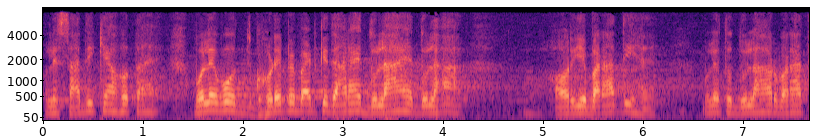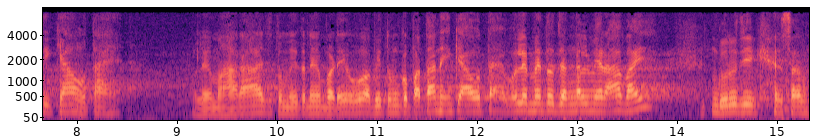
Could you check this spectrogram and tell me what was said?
बोले, शादी क्या होता है? बोले, वो घोड़े पे बैठ के जा रहा है, दुल्हा है, दुल्हा। और ये बराती है। बोले तो दुल्हा और बराती क्या होता है? बोले, महाराज, तुम इतने बड़े हो, अभी तुमको पता नहीं क्या होता है। बोले, मैं तो जंगल में रहा भाई। गुरु जी के सब,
